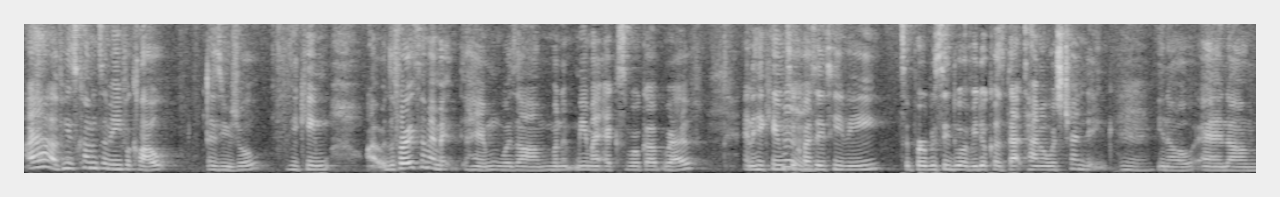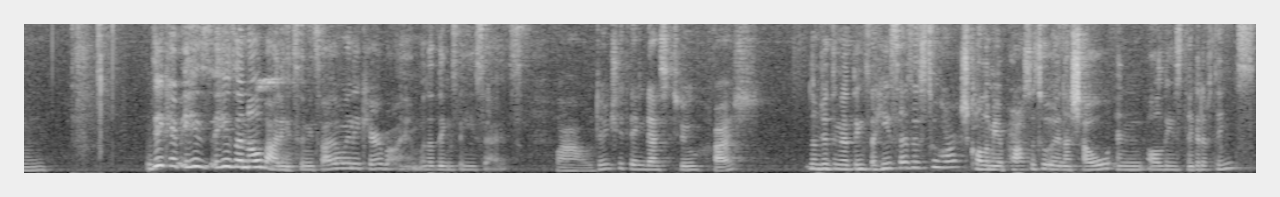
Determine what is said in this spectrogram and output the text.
I have. He's come to me for clout, as usual. He came. Uh, the first time I met him was um, when me and my ex broke up, Rev, and he came to Hmm. TV to purposely do a video because that time it was trending, Hmm. you know. And um, DK, he's he's a nobody to me, so I don't really care about him and the things that he says. Wow. Don't you think that's too harsh? Don't you think the things that he says is too harsh? Calling me a prostitute and a show and all these negative things.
